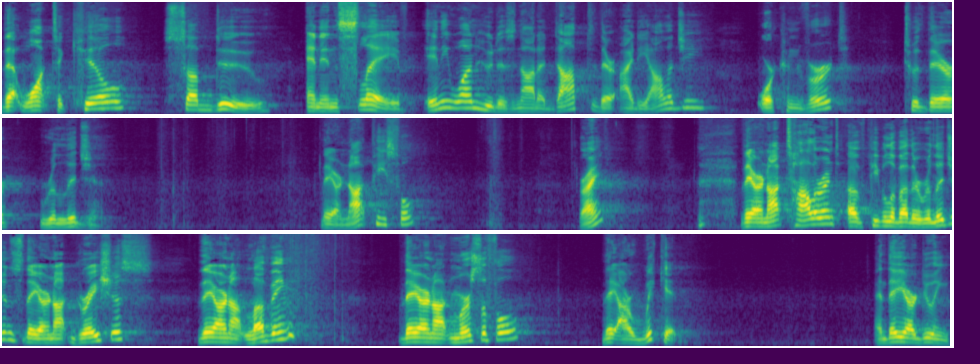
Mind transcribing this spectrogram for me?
that want to kill, subdue, and enslave anyone who does not adopt their ideology or convert to their religion. They are not peaceful, right? They are not tolerant of people of other religions. They are not gracious. They are not loving. They are not merciful. They are wicked and they are doing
